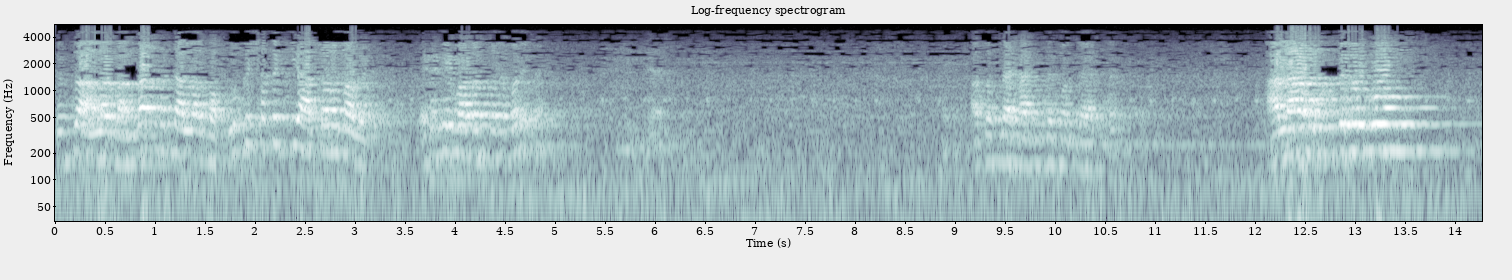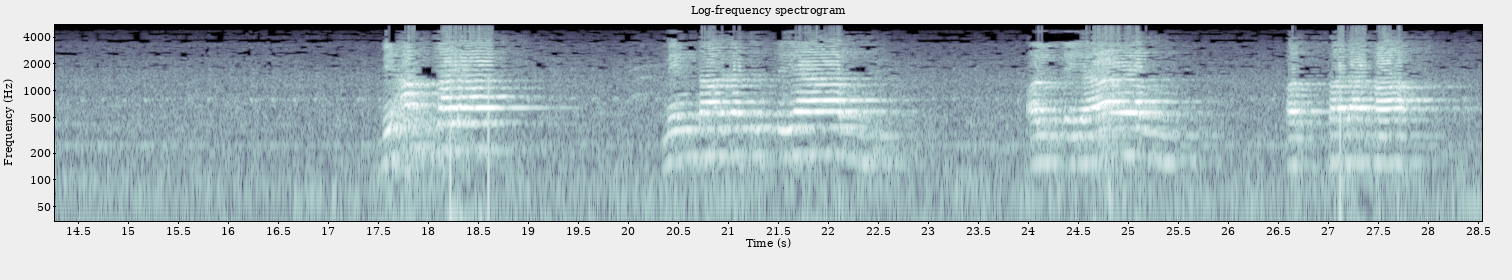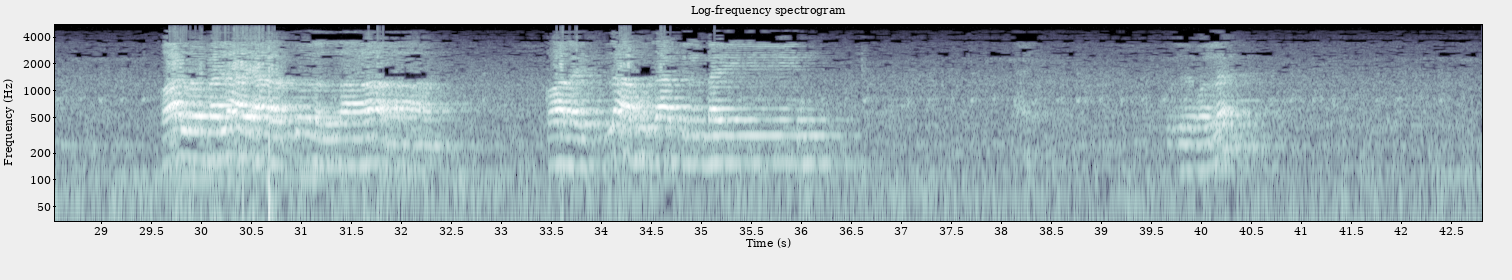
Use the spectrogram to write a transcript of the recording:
কিন্তু আল্লাহ বান্দার সাথে আল্লাহ মকলুকের সাথে কি আচরণ হবে? এটাকে ইবাদত মনে করি না। অথচ হাদিসের মধ্যে আছে আল্লাহ উত্তরকম بأفضل من درجة الصيام والقيام والصدقة قالوا بلى يا رسول الله قال إسلام ذات البين বললেন,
